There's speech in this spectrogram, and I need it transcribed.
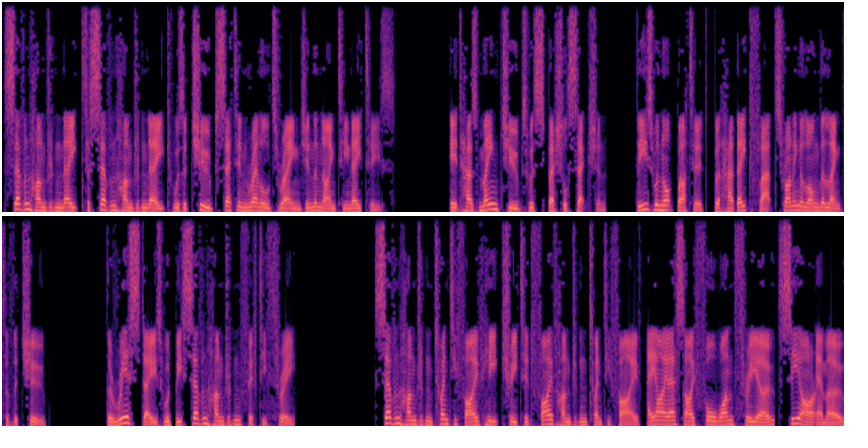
708 to 708 was a tube set in Reynolds range in the 1980s. It has main tubes with special section. These were not butted, but had eight flats running along the length of the tube. The rear stays would be 753. 725 heat-treated 525, AISI 4130 CRMO,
